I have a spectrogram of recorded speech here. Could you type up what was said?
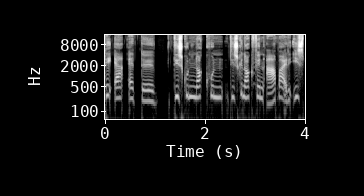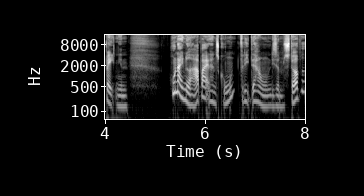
det er, at øh, de, skulle nok kunne, de skal nok finde arbejde i Spanien. Hun har ikke noget arbejde, hans kone, fordi det har hun ligesom stoppet.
